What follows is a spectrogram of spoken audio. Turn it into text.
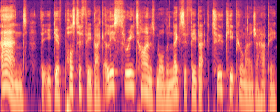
and that you give positive feedback at least three times more than negative feedback to keep your manager happy.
